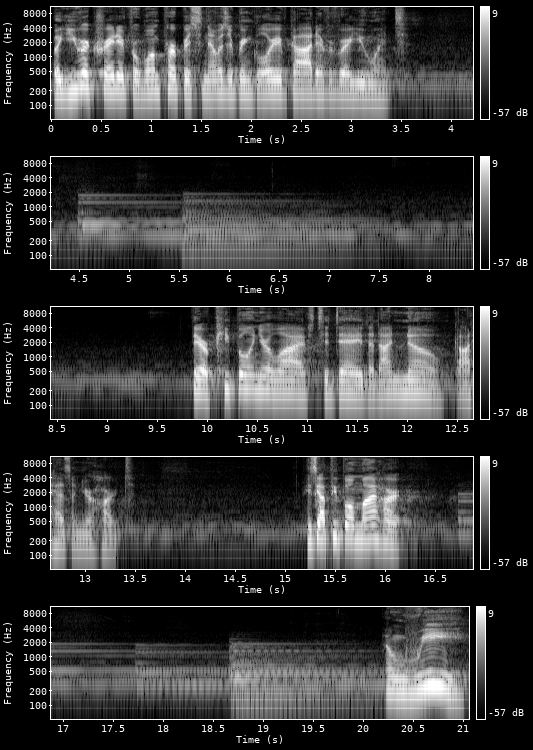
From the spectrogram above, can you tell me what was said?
but you were created for one purpose, and that was to bring glory of God everywhere you went. There are people in your lives today that I know God has on your heart. He's got people in my heart. And we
